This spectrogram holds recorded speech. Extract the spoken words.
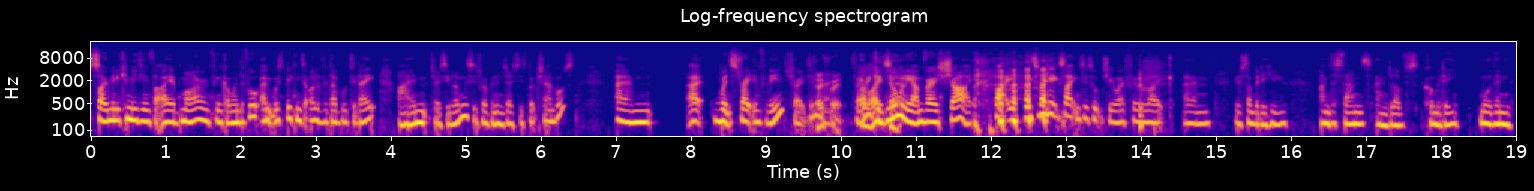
so many comedians that I admire and think are wonderful. And we're speaking to Oliver Double today. I'm Josie Long. This is Robin and Josie's Book Shambles. Um, I went straight in for the intro, didn't Go I? for it. Very liked good. it. Normally, I'm very shy, but it- it's really exciting to talk to you. I feel like um, you're somebody who understands and loves comedy more than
